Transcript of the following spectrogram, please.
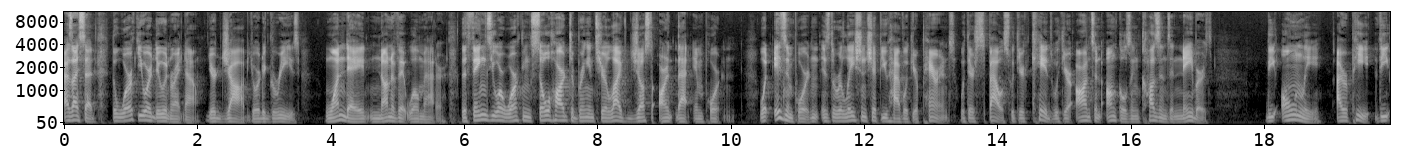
As I said, the work you are doing right now, your job, your degrees, one day none of it will matter. The things you are working so hard to bring into your life just aren't that important. What is important is the relationship you have with your parents, with your spouse, with your kids, with your aunts and uncles and cousins and neighbors. The only, I repeat, the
